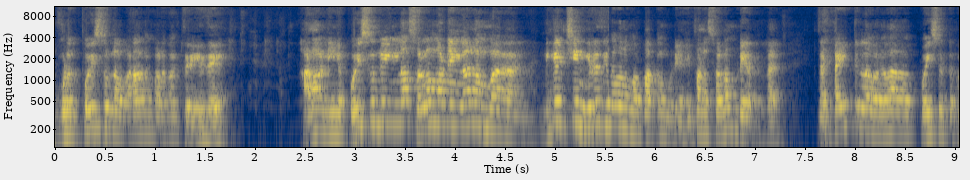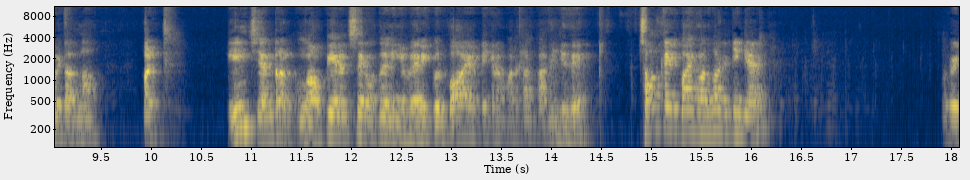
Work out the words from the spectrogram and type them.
உங்களுக்கு பொய் சொல்ல வராத மாதிரி தான் தெரியுது. ஆனா நீங்க பொய் சொல்றீங்களா சொல்ல மாட்டீங்களா நம்ம நிகழ்ச்சியின் இறுதியில நம்ம பார்க்க முடியும். இப்ப நான் சொல்ல முடியாதுல்ல. இந்த டைட்டில் ஏதாவது பொய் சொல்லிட்டு போயிட்டாருன்னா பட் இன் ஜென்ரல் உங்க அப்பியரன்ஸே வந்து நீங்க வெரி குட் பாய் அப்படிங்கிற மாதிரி தான் காமிக்குது. சாக்லேட் பாய் மாதிரி தான் இருக்கீங்க. ஒரு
